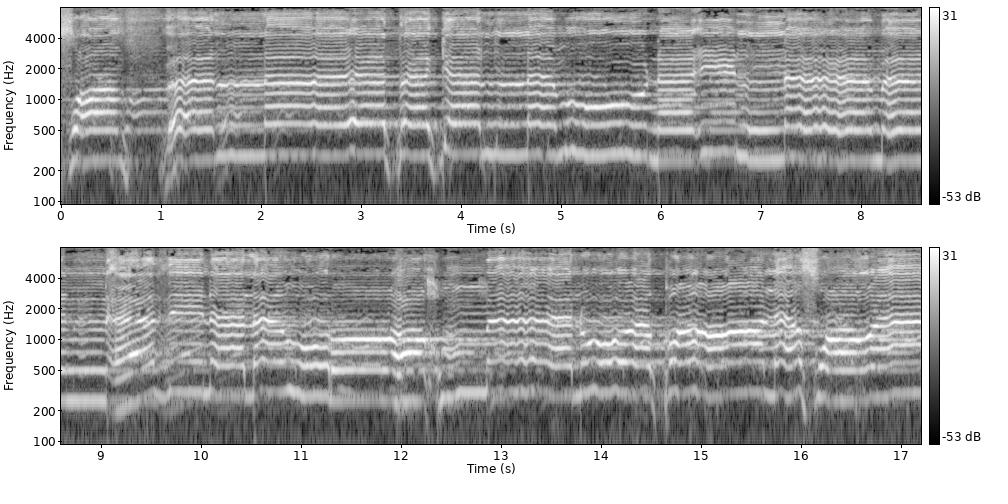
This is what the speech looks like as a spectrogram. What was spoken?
صفا لا يتكلمون إلا من أذن له الرحمن وقال صوابا.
